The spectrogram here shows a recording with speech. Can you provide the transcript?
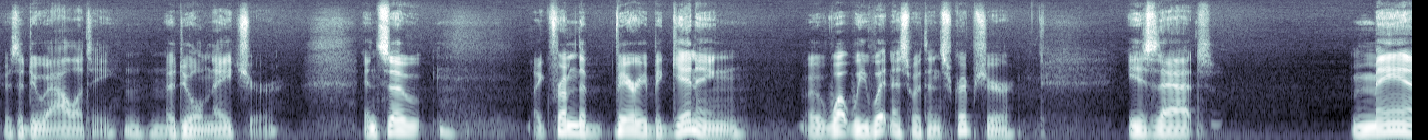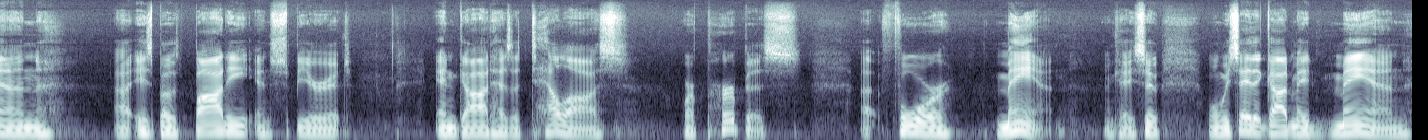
There's a duality, mm-hmm. a dual nature, and so like from the very beginning, uh, what we witness within Scripture is that man uh, is both body and spirit, and God has a telos or purpose uh, for man. Okay, so when we say that God made man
